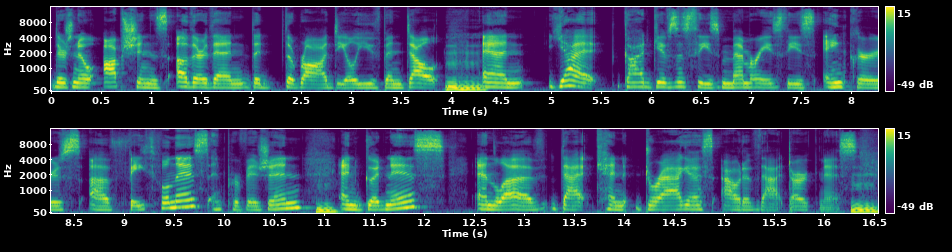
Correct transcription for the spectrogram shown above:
there's no options other than the the raw deal you've been dealt mm-hmm. and yet God gives us these memories these anchors of faithfulness and provision mm. and goodness and love that can drag us out of that darkness mm.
